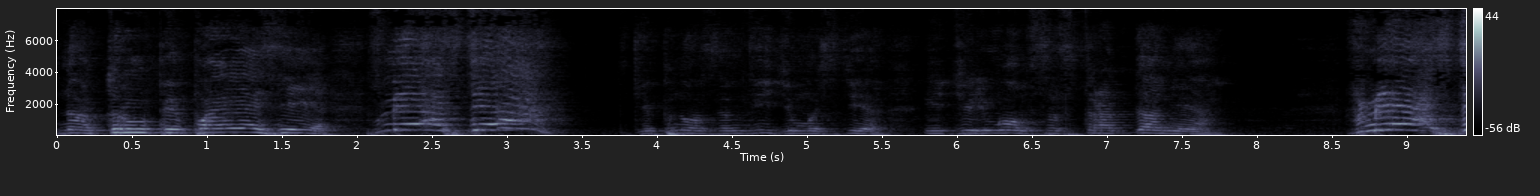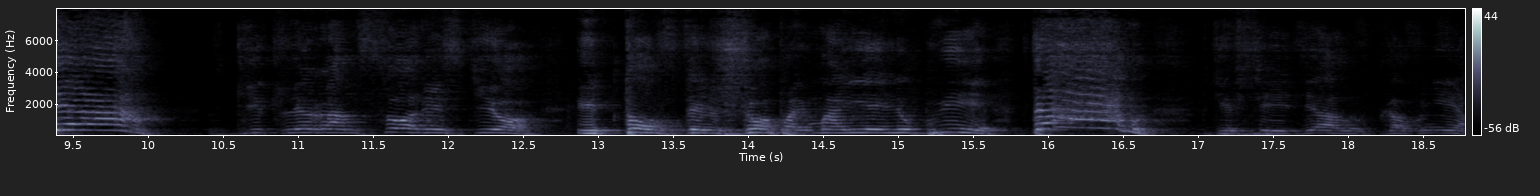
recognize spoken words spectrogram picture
на трупе поэзии. Вместе! С гипнозом видимости и дерьмом сострадания. Вместе! С Гитлером совестью и толстой жопой моей любви. Там, где все идеалы в говне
